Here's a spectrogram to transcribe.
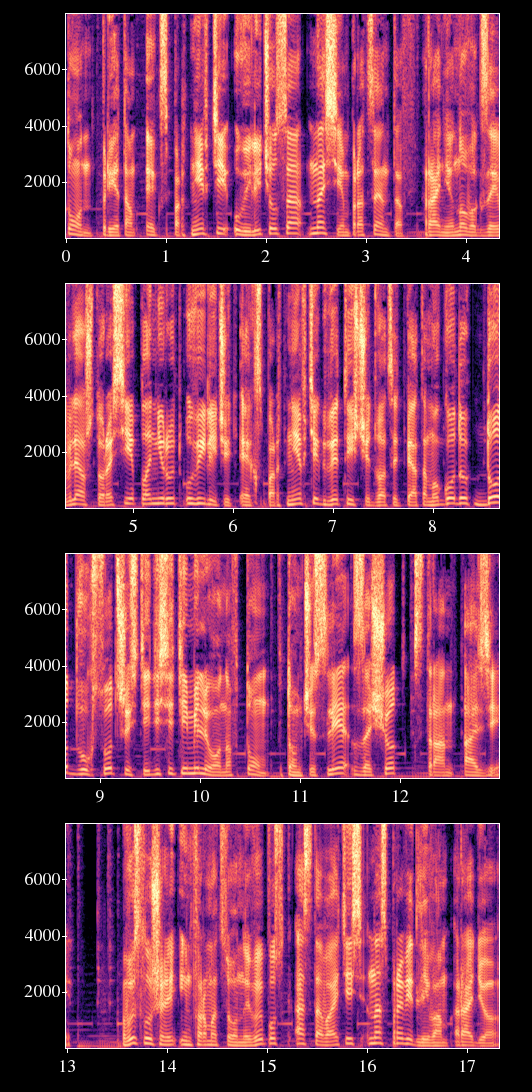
тонн. При этом экспорт нефти увеличился на 7%. Ранее Новак заявлял, что Россия планирует увеличить экспорт нефти к 2025 году до 260 миллионов тонн, в том числе за счет стран Азии. Вы слушали информационный выпуск. Оставайтесь на справедливом радио.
